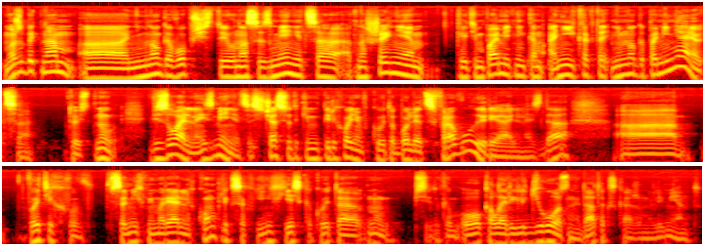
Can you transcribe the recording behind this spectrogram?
Может быть, нам э, немного в обществе у нас изменится отношение к этим памятникам, они как-то немного поменяются, то есть, ну, визуально изменится. Сейчас все-таки мы переходим в какую-то более цифровую реальность, да. А в этих в самих мемориальных комплексах в них есть какой-то ну, около религиозный, да, так скажем, элемент.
